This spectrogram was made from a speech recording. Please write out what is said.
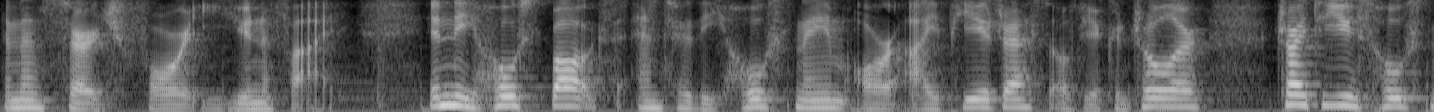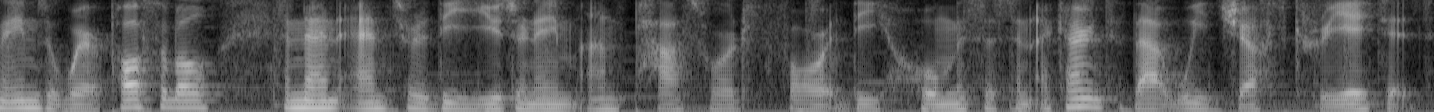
and then search for UniFi. In the host box, enter the host name or IP address of your controller, try to use host names where possible, and then enter the username and password for the Home Assistant account that we just created.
